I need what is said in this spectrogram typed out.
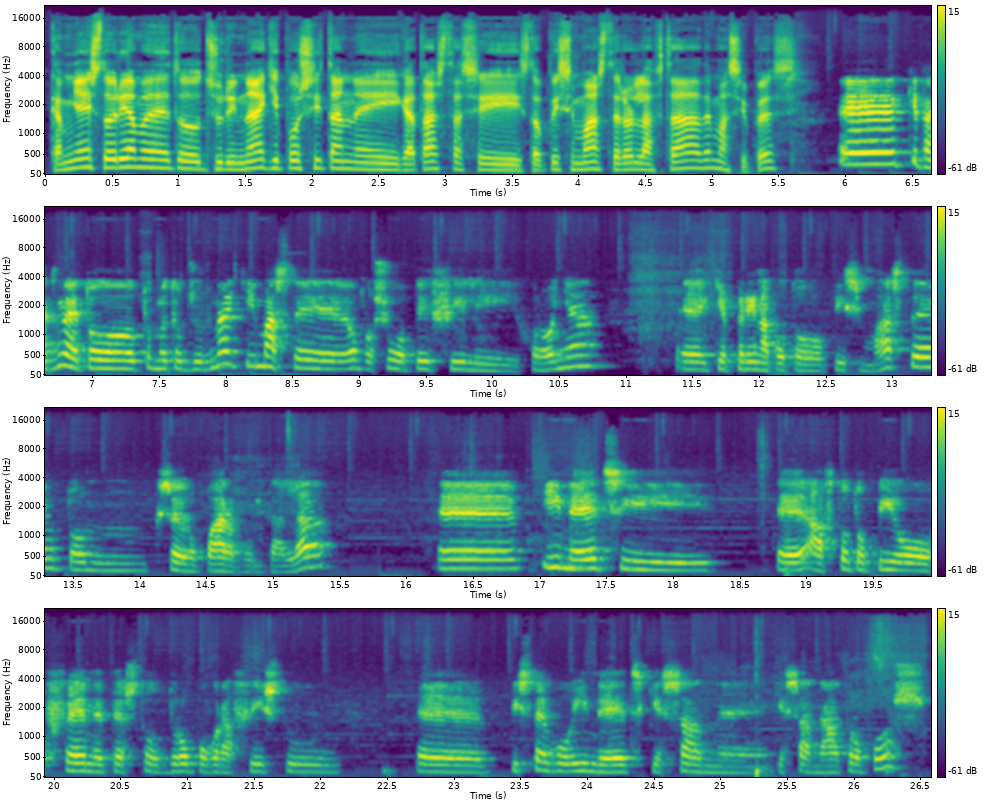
καμιά ιστορία με το Τζουρινάκι, πώς ήταν η κατάσταση στο PC Master, όλα αυτά, δεν μας είπες; Ε, κοίταξε, ναι, το, το, με το Τζουρινάκι είμαστε, όπως σου πει, φίλοι χρόνια ε, και πριν από το PC Master, τον ξέρω πάρα πολύ καλά. Ε, είναι έτσι ε, αυτό το οποίο φαίνεται στον τρόπο γραφής του Ε, πιστεύω είναι έτσι και σαν, ε, και σαν άνθρωπος.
